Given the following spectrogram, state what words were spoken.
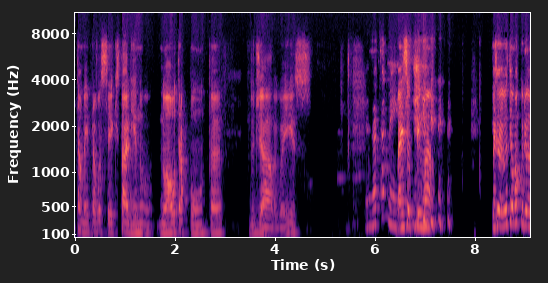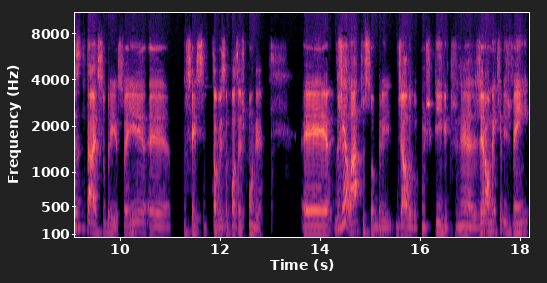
também para você que está ali no, no outra ponta do diálogo, é isso? Exatamente. Mas eu tenho uma, mas eu, tenho uma curiosidade sobre isso. Aí, é, não sei se talvez você possa responder. É, dos relatos sobre diálogo com espíritos, né, geralmente eles vêm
